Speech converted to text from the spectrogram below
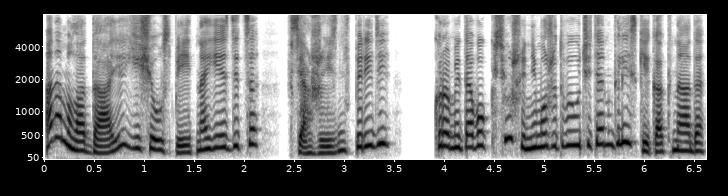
«Она молодая, еще успеет наездиться, вся жизнь впереди. Кроме того, Ксюша не может выучить английский как надо,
